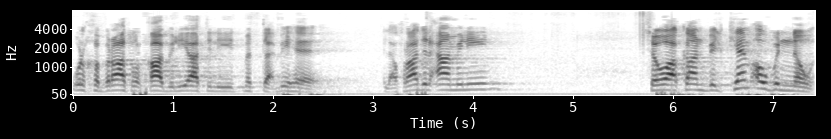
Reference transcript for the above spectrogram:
والخبرات والقابليات اللي يتمتع بها الأفراد العاملين سواء كان بالكم أو بالنوع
